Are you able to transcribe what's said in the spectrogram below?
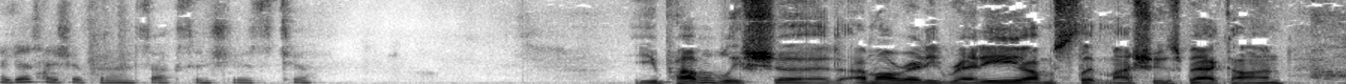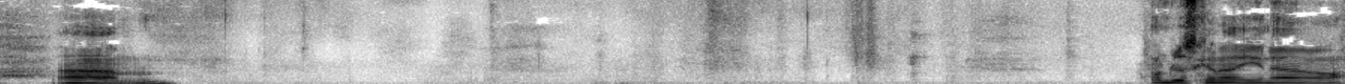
I guess I should put on socks and shoes too. You probably should. I'm already ready. I'm gonna slip my shoes back on. Um I'm just gonna, you know,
